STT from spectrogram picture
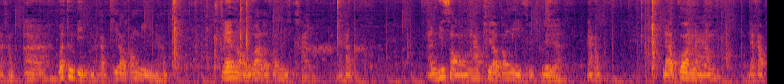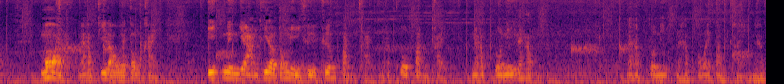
นะครับวัตถุดิบนะครับที่เราต้องมีนะครับ แน่นอนว่าเราต้องมีไข่นะครับ อันที่สองนะครับที่เราต้องมีคือเกลือนะครับ แล้วก็น้ำนะครับหม้อนะครับที่เราไว้ต้มไข่ อีกหนึ่งอย่างที่เราต้องมีคือเครื่องปั่นไข่นะครับ ตัวปั่นไข่นะครับ ตัวนี้นะครับนะครับ ตัวนี้นะครับเอาไว้ปั่นไข่นะครับ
